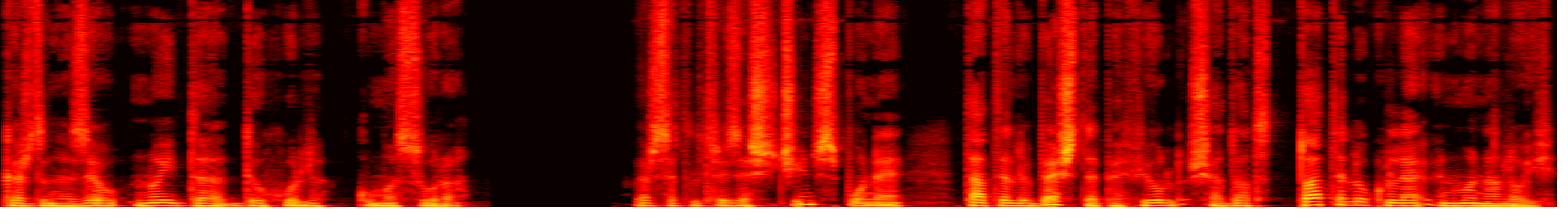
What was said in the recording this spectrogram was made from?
căci Dumnezeu nu-i dă Duhul cu măsură. Versetul 35 spune, Tatăl iubește pe Fiul și a dat toate lucrurile în mâna Lui.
